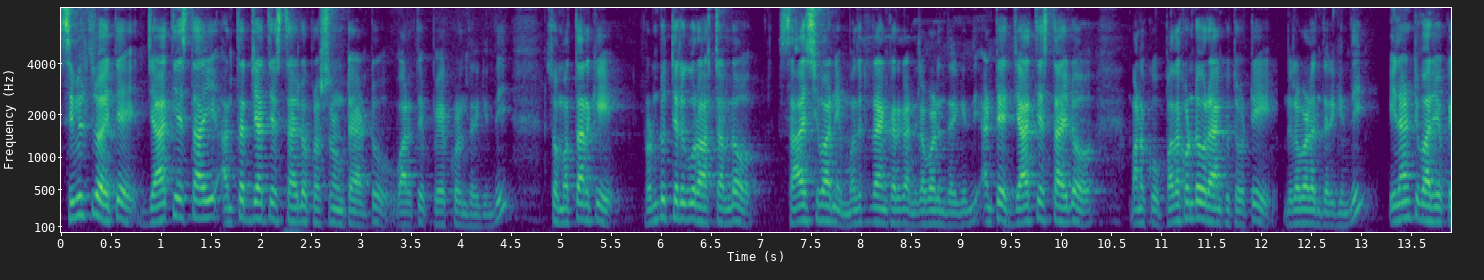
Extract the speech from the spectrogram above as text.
సివిల్స్లో అయితే జాతీయ స్థాయి అంతర్జాతీయ స్థాయిలో ప్రశ్నలు ఉంటాయంటూ వారైతే పేర్కొనడం జరిగింది. సో మొత్తానికి రెండు తెలుగు రాష్ట్రాల్లో సాయి శివాని మొదటి ర్యాంకర్గా నిలబడడం జరిగింది. అంటే జాతీయ స్థాయిలో మనకు పదకొండవ ర్యాంకుతోటి నిలబడడం జరిగింది. ఇలాంటి వారి యొక్క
